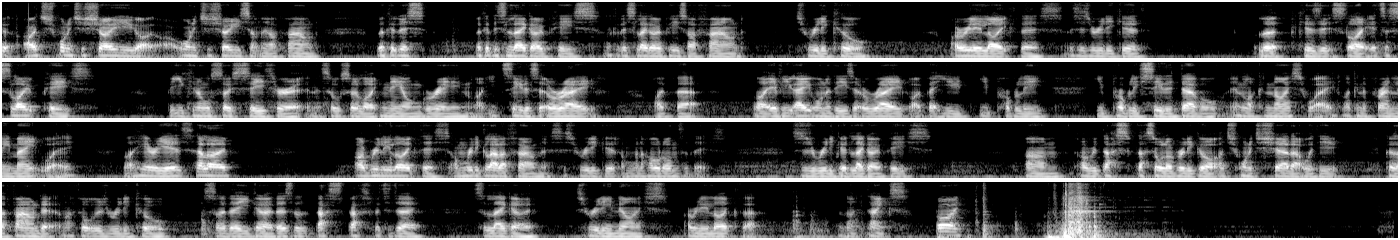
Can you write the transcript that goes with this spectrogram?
look at. I just wanted to show you. I, I wanted to show you something I found. Look at this. Look at this Lego piece. Look at this Lego piece I found. It's really cool. I really like this. This is really good. Look, because it's like it's a slope piece, but you can also see through it, and it's also like neon green. Like you'd see this at a rave, I bet. Like if you ate one of these at a rave, I bet you you probably you probably see the devil in like a nice way, like in a friendly mate way. Here he is. Hello. I really like this. I'm really glad I found this. It's really good. I'm gonna hold on to this. This is a really good Lego piece. Um, I that's that's all I've really got. I just wanted to share that with you because I found it and I thought it was really cool. So there you go. There's the that's that's for today. It's a Lego. It's really nice. I really like that. No, thanks. Bye.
